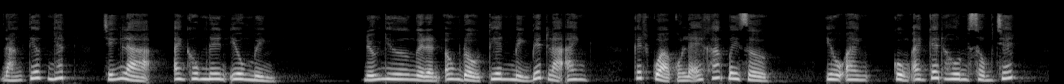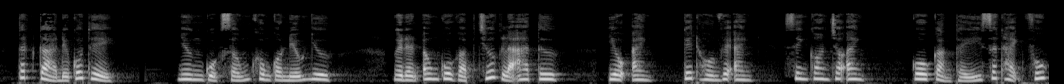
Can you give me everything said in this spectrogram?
Đáng tiếc nhất chính là anh không nên yêu mình. Nếu như người đàn ông đầu tiên mình biết là anh, kết quả có lẽ khác bây giờ. Yêu anh, cùng anh kết hôn sống chết, tất cả đều có thể. Nhưng cuộc sống không có nếu như. Người đàn ông cô gặp trước là A Tư, yêu anh, kết hôn với anh, sinh con cho anh. Cô cảm thấy rất hạnh phúc.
